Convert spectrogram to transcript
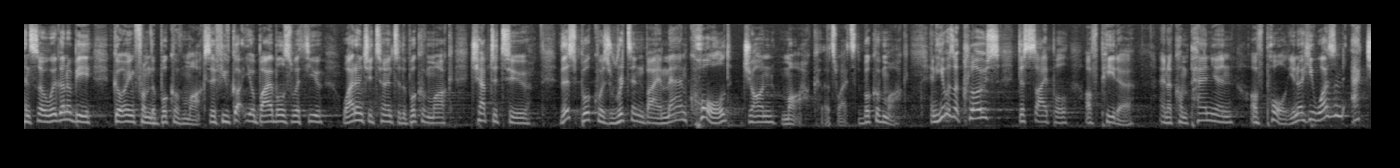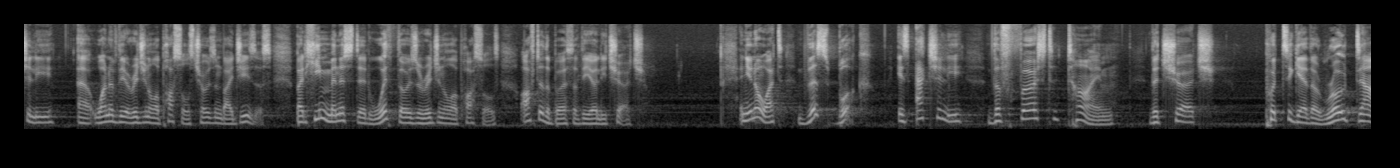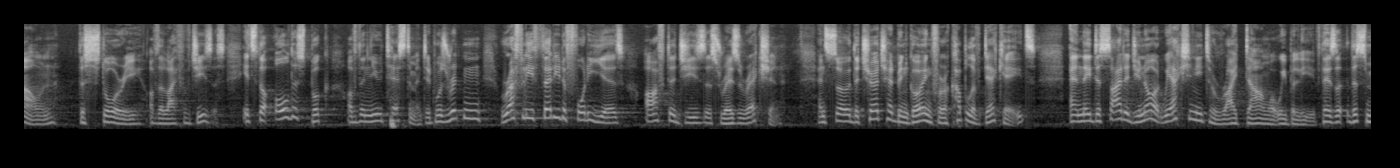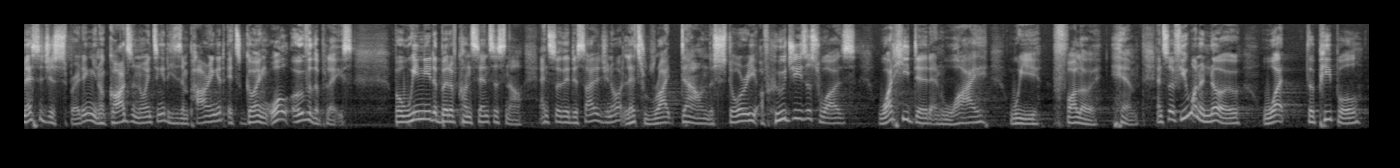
And so we're going to be going from the book of Mark. So if you've got your Bibles with you, why don't you turn to the book of Mark, chapter 2. This book was written by a man called John Mark. That's why it's the book of Mark. And he was a close disciple of Peter and a companion of Paul. You know, he wasn't actually uh, one of the original apostles chosen by Jesus, but he ministered with those original apostles after the birth of the early church. And you know what? This book is actually the first time the church put together, wrote down the story of the life of Jesus. It's the oldest book of the New Testament. It was written roughly 30 to 40 years after Jesus' resurrection. And so the church had been going for a couple of decades, and they decided, you know what, we actually need to write down what we believe. There's a, this message is spreading, you know, God's anointing it, He's empowering it, it's going all over the place. But we need a bit of consensus now. And so they decided, you know what, let's write down the story of who Jesus was, what he did, and why we follow him. And so if you want to know what the people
